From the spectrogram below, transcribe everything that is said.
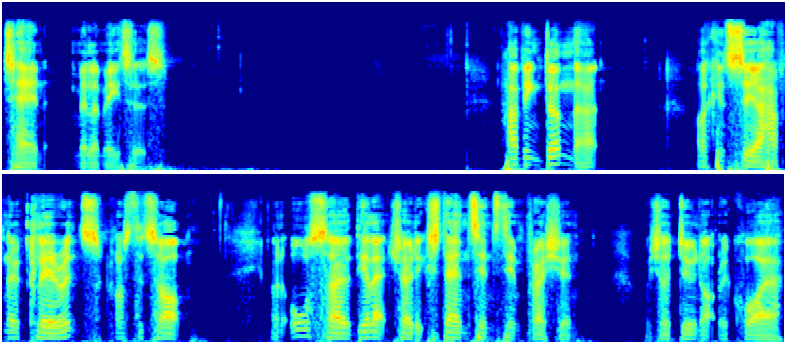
10 millimeters. Having done that, I can see I have no clearance across the top and also the electrode extends into the impression which I do not require.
